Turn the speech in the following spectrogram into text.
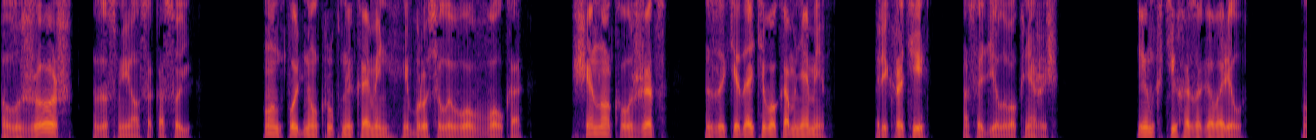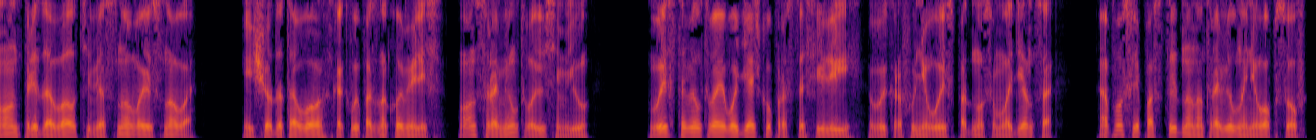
«Лжешь?» — засмеялся косой. Он поднял крупный камень и бросил его в волка. «Щенок, лжец! Закидать его камнями!» «Прекрати!» — осадил его княжич. Инг тихо заговорил. «Он предавал тебя снова и снова. Еще до того, как вы познакомились, он срамил твою семью. Выставил твоего дядьку простофилий, выкрав у него из-под носа младенца, а после постыдно натравил на него псов.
